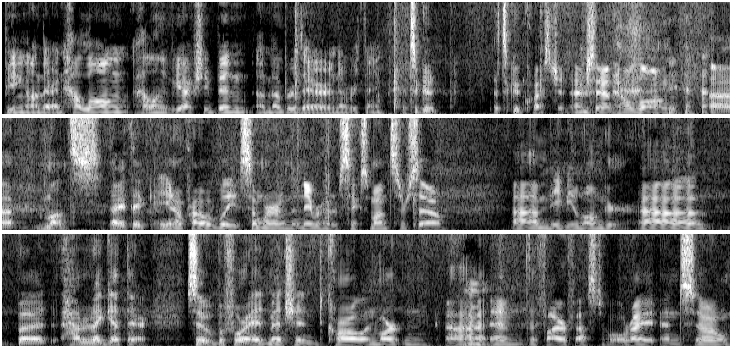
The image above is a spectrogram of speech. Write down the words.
being on there and how long how long have you actually been a member there and everything? It's a good. That's a good question, actually, on how long. uh, months, I think. You know, probably somewhere in the neighborhood of six months or so, uh, maybe longer. Uh, but how did I get there? So before I had mentioned Carl and Martin uh, and the Fire Festival, right? And so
